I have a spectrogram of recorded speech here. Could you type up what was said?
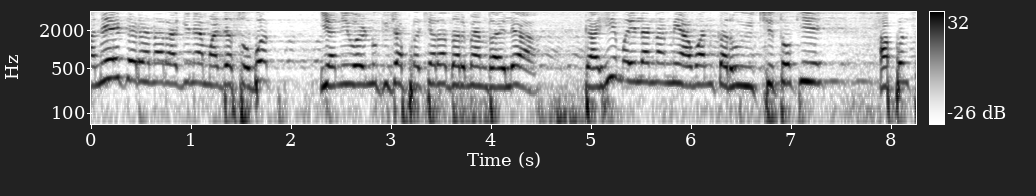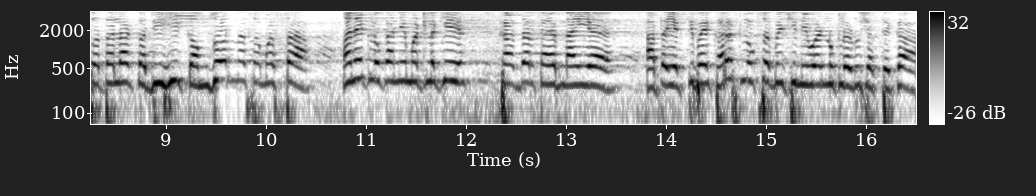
अनेक रणरागिण्या माझ्यासोबत या निवडणुकीच्या प्रचारादरम्यान राहिल्या. त्याही महिलांना मी आवाहन करू इच्छितो की आपण स्वतःला कधीही कमजोर न समजता अनेक लोकांनी म्हटलं की खासदार साहेब नाही आहे आता एकटीबाई खरंच लोकसभेची निवडणूक लढू शकते का?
